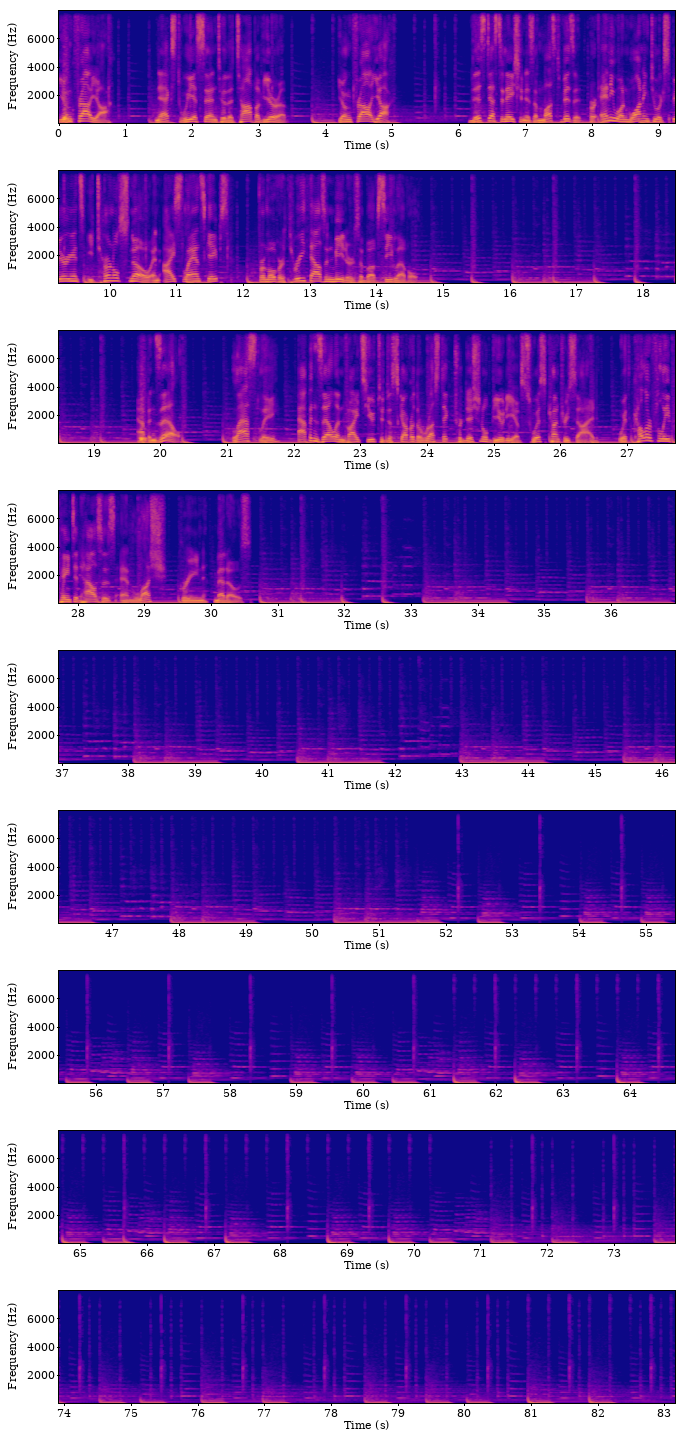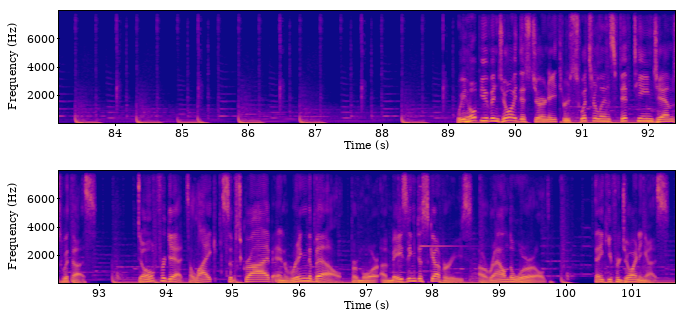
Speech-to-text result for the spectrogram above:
Jungfraujoch. Next, we ascend to the top of Europe, Jungfraujoch. This destination is a must visit for anyone wanting to experience eternal snow and ice landscapes from over 3,000 meters above sea level. Appenzell. Lastly, Appenzell invites you to discover the rustic traditional beauty of Swiss countryside with colorfully painted houses and lush green meadows. We hope you've enjoyed this journey through Switzerland's 15 gems with us. Don't forget to like, subscribe, and ring the bell for more amazing discoveries around the world. Thank you for joining us.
